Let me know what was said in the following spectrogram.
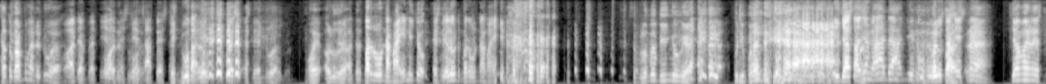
satu kampung ada dua. Oh ada berarti Oh, ada SDN dua. 1 SDN 2 lu Gua SDN dua gua. Oh, ya, oh lu ada baru lu namain nih cuk. SD lu baru lu namain. Sebelumnya bingung ya. Gue di mana? Ijazahnya nggak ada anjir. Bukan lulusan. SD nah zaman SD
